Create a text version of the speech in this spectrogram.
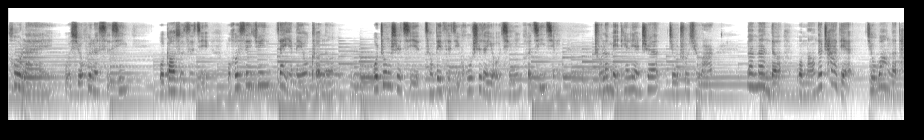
后来我学会了死心，我告诉自己，我和 C 君再也没有可能。我重视起曾被自己忽视的友情和亲情。除了每天练车就出去玩，慢慢的我忙得差点就忘了他，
